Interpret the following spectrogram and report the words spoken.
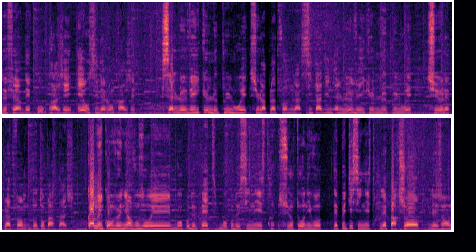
de faire des courts trajets et aussi des longs trajets. C'est le véhicule le plus loué sur la plateforme. La Citadine est le véhicule le plus loué sur les plateformes d'autopartage. Comme inconvénient, vous aurez beaucoup de pètes, beaucoup de sinistres, surtout au niveau des petits sinistres, les pare-chocs, les gens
